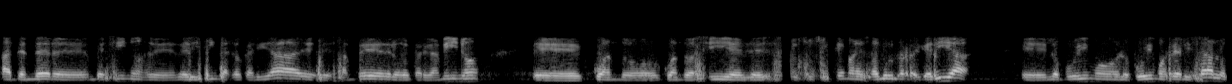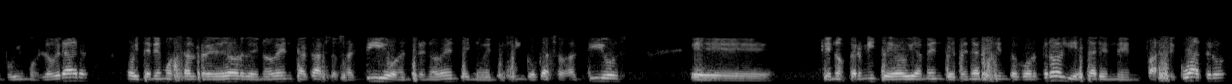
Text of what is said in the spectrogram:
atender eh, vecinos de, de, distintas localidades, de San Pedro, de Pergamino, eh, cuando cuando así el, el, su sistema de salud lo requería, eh, lo pudimos lo pudimos realizar, lo pudimos lograr. Hoy tenemos alrededor de 90 casos activos, entre 90 y 95 casos activos, eh, que nos permite obviamente tener cierto control y estar en, fase 4,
